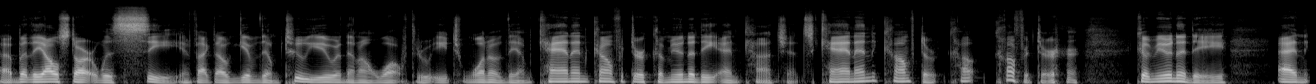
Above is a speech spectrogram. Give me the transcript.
uh, but they all start with C. In fact, I'll give them to you and then I'll walk through each one of them Canon, Comforter, Community, and Conscience. Canon, Comforter, com- Comforter, Community, and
